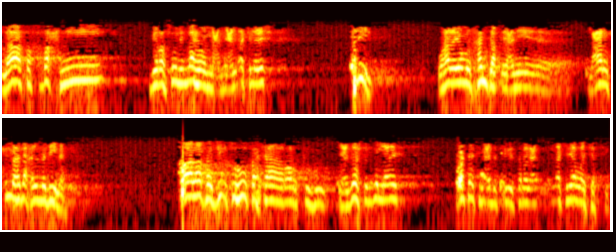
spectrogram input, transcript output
لا تفضحني برسول الله ومن معه يعني الأكل إيش؟ قليل. وهذا يوم الخندق يعني العالم كله داخل المدينة. قال فجئته فساررته يعني زوجته تقول له إيش؟ لا تأتي بعد النبي صلى الله عليه وسلم الاكل يلا يكفي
